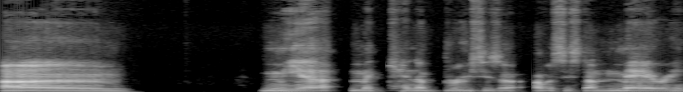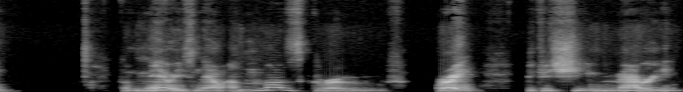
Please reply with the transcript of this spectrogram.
Um, Mia McKenna Bruce is her other sister Mary. But Mary's now a Musgrove, right? Because she married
